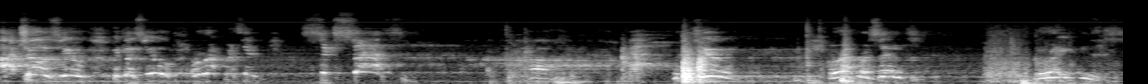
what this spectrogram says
I chose you because you represent success. Uh, because you represent greatness.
